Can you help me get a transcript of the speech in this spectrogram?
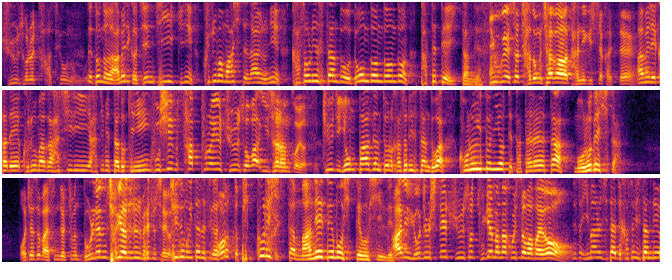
주유소를 다 세워놓은 거예요. でどんどんアメリカ全地域に車も走ってないのにガソリンスタンドをどんどんどんどん建てていったんです 미국에서 자동차가 다니기 시작할 때 アメリカで車が走り始めた時に 94%의 주유소가 이 사람 거였어요. 94%のガソリンスタンドはこの人によって建てられたものでした 어제도 말씀드렸지만 놀래는 척이라도 좀 해주세요. 지금 뭐 있다는 데가 또 비끄러시다 만에데모 시대 호시인데. 아니 요즘 시대에 주유소 두 개만 갖고 있어 봐봐요. 그래서 이만한 시대한테 가솔린 시대인데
